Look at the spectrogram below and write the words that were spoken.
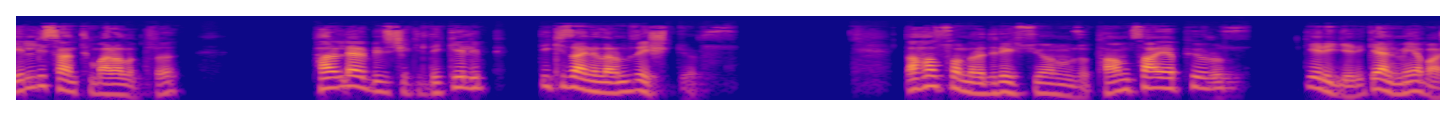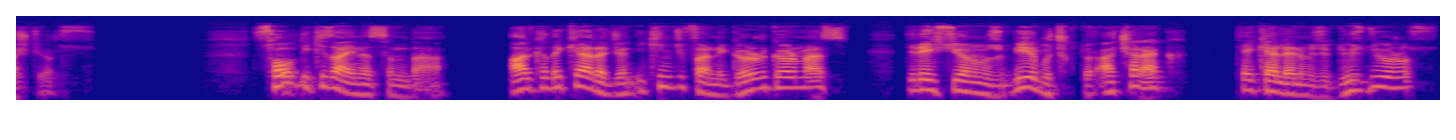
50 santim aralıklı paralel bir şekilde gelip dikiz aynalarımızı eşitliyoruz. Daha sonra direksiyonumuzu tam sağ yapıyoruz. Geri geri gelmeye başlıyoruz. Sol dikiz aynasında arkadaki aracın ikinci farını görür görmez direksiyonumuzu bir buçuktur açarak tekerlerimizi düzlüyoruz.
